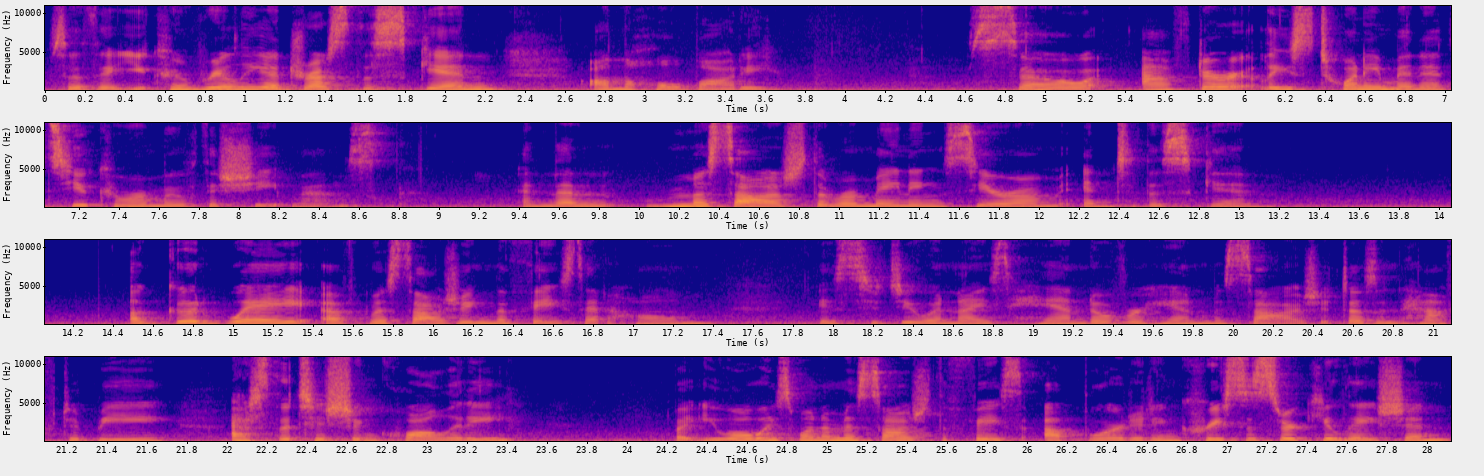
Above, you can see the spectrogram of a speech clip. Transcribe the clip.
so that you can really address the skin on the whole body. So after at least 20 minutes, you can remove the sheet mask and then massage the remaining serum into the skin. A good way of massaging the face at home is to do a nice hand over hand massage. It doesn't have to be esthetician quality, but you always want to massage the face upward. It increases circulation,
